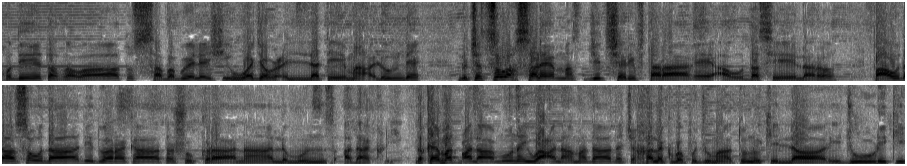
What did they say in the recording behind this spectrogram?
خو دې ته ذوات سبب ویلی شي وجه او علت معلوم دی نو چې څه وخت سړی مسجد شریف ته راغی اودس یې لره په اوداسو دا د دوه رکاته شکرانه لمونځ ادا کړي د قیامت علامو نه یوه علامه دا ده چې خلک به په جوماتونو کې لارې جوړې کړي،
